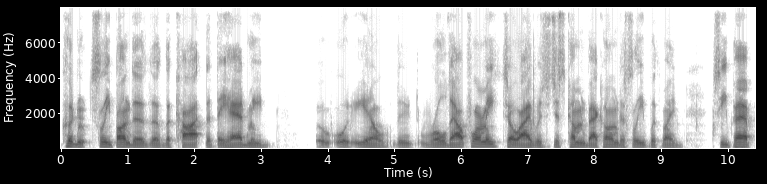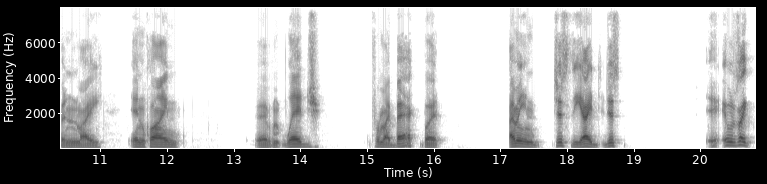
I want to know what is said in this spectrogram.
couldn't sleep on the the the cot that they had me, you know, rolled out for me. So I was just coming back home to sleep with my CPAP and my incline um, wedge for my back, but I mean, just the I just it was like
